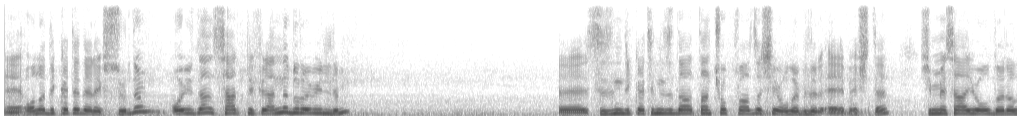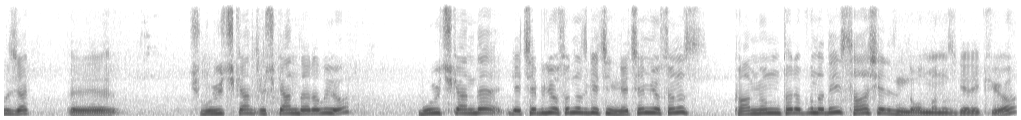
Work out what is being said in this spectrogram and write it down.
E, ona dikkat ederek sürdüm. O yüzden sert bir frenle durabildim. E, sizin dikkatinizi dağıtan çok fazla şey olabilir E5'te. Şimdi mesela yol daralacak. E, şu bu üçgen üçgen daralıyor. Bu üçgende geçebiliyorsanız geçin. Geçemiyorsanız kamyonun tarafında değil sağ şeridinde olmanız gerekiyor.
